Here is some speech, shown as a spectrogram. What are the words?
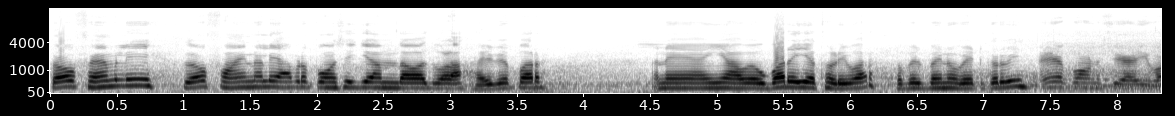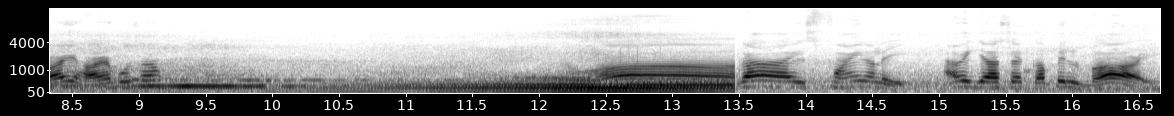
તો ફેમિલી તો ફાઇનલી આપણે પહોંચી ગયા અમદાવાદવાળા હાઈવે પર. અને અહીંયા હવે ઊભા રહીએ થોડી વાર. કપિલભાઈનો વેટ કરવી. એ કોણ છે આ ભાઈ? હાય પૂછા. ગાઈસ ફાઇનલી આવી ગયા છે કપિલભાઈ.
